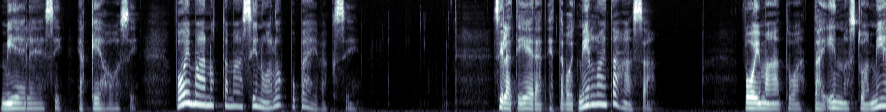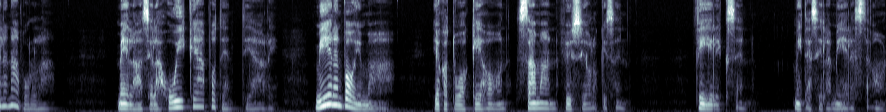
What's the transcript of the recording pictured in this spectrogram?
mieleesi ja kehosi voimaannuttamaan sinua loppupäiväksi. Sillä tiedät, että voit milloin tahansa voimaantua tai innostua mielen avulla. Meillä on siellä huikea potentiaali, mielen voimaa, joka tuo kehoon saman fysiologisen fiiliksen, mitä sillä mielessä on.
